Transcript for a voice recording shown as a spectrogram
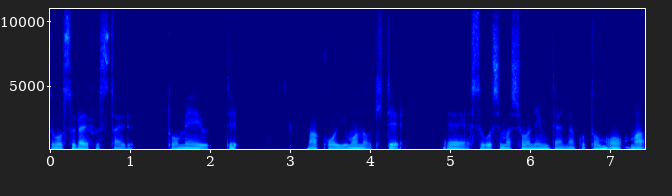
過ごすライフスタイルと銘打って、まあこういうものを着て、えー、過ごしましょうねみたいなことも、まあ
